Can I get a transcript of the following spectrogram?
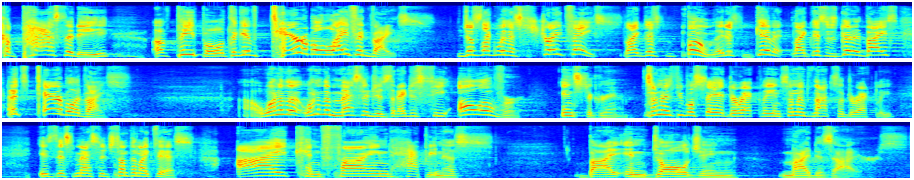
capacity of people to give terrible life advice. Just like with a straight face, like just boom, they just give it like this is good advice, and it's terrible advice. Uh, one, of the, one of the messages that I just see all over Instagram, sometimes people say it directly and sometimes not so directly, is this message something like this I can find happiness by indulging my desires.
